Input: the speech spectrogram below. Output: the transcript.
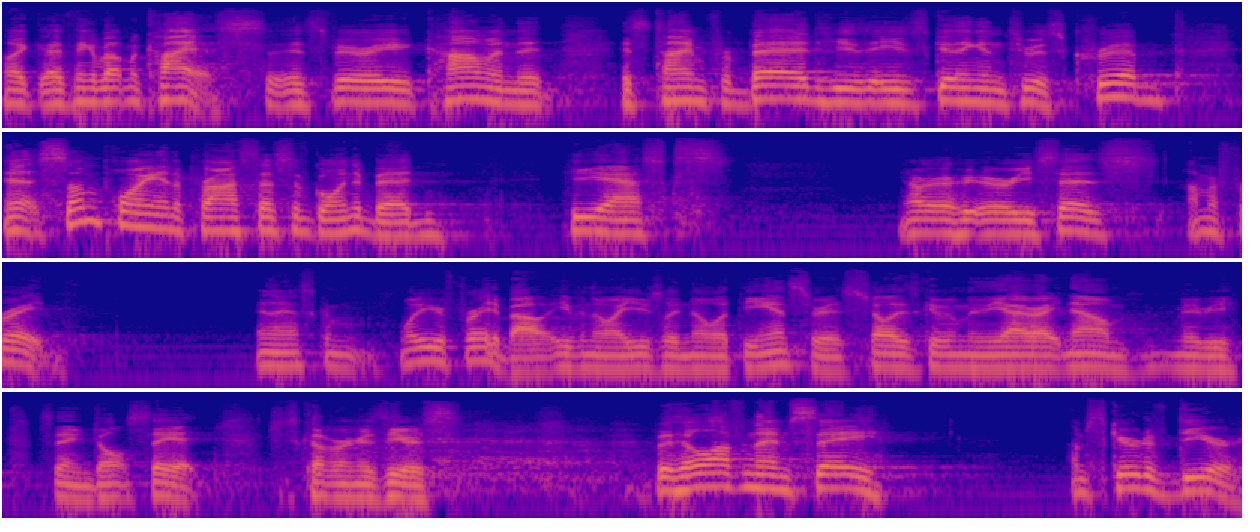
Like I think about Machias. It's very common that it's time for bed. He's, he's getting into his crib. And at some point in the process of going to bed, he asks, or, or he says, I'm afraid. And I ask him, What are you afraid about? Even though I usually know what the answer is. Shelly's giving me the eye right now, maybe saying, Don't say it. She's covering his ears. but he'll oftentimes say, I'm scared of deer.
